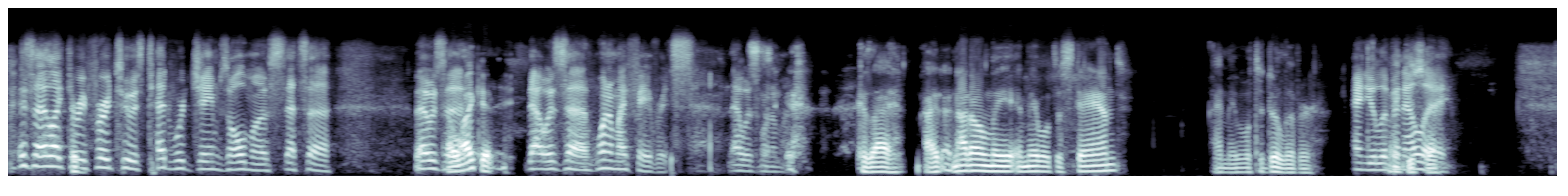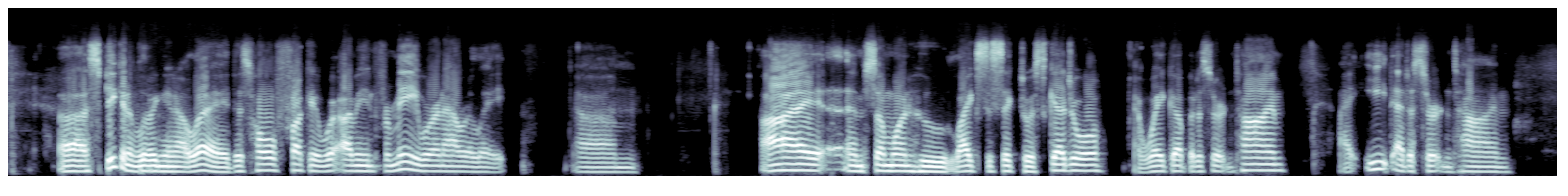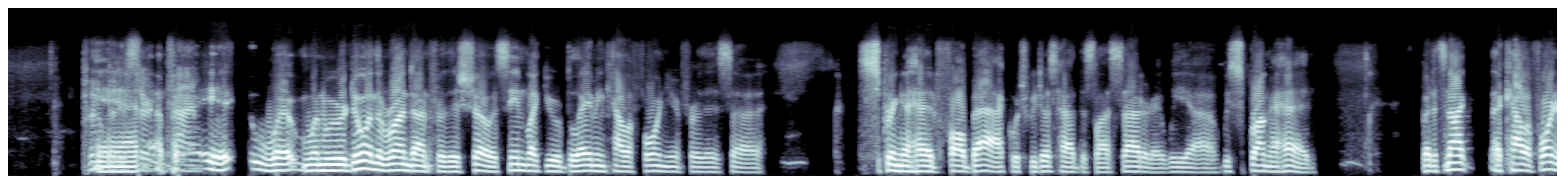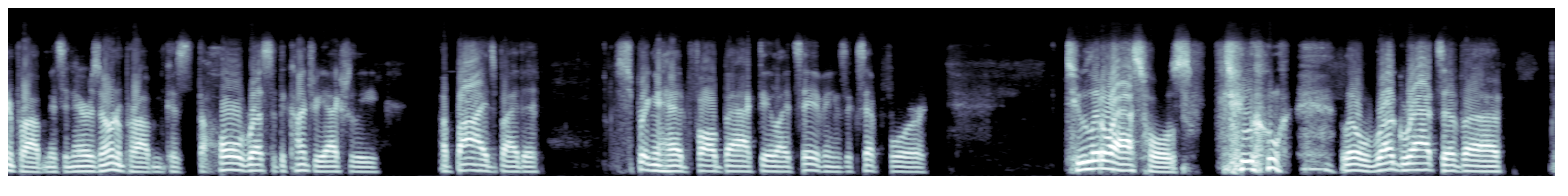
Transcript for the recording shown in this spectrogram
As I like to refer to as Tedward James Olmos. That's a that was I a, like it that was uh, one of my favorites. That was one of my. because I, I not only am able to stand, I'm able to deliver. And you live Thank in you, LA. sir. Uh, speaking of living in LA, this whole fucking, I mean, for me, we're an hour late. Um, I am someone who likes to stick to a schedule. I wake up at a certain time. I eat at a certain time. Poop at a certain time. It, when we were doing the rundown for this show, it seemed like you were blaming California for this uh, spring ahead, fall back, which we just had this last Saturday. We uh, we sprung ahead, but it's not a California problem; it's an Arizona problem because the whole rest of the country actually abides by the spring ahead, fall back, daylight savings, except for two little assholes, two little rugrats of uh,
